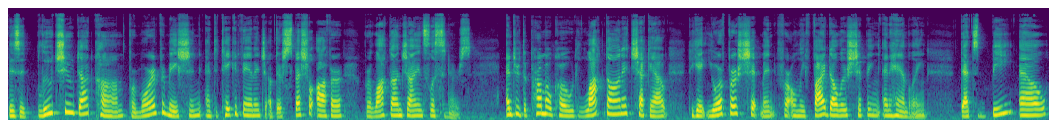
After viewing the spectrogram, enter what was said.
Visit BlueChew.com for more information and to take advantage of their special offer for Locked On Giants listeners. Enter the promo code Locked On at checkout to get your first shipment for only $5 shipping and handling. That's B L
